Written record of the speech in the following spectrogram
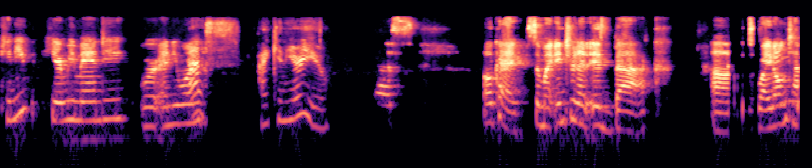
Can you hear me, Mandy, or anyone? Yes, I can hear you. Yes. Okay, so my internet is back. Uh, it's right on time.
